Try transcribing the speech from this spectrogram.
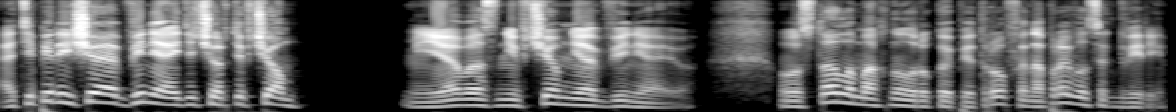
а теперь еще и обвиняете черти в чем!» «Я вас ни в чем не обвиняю». Устало махнул рукой Петров и направился к двери.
